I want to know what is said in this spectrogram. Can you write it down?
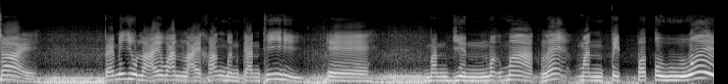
ใช่ แต่ไมีอยู่หลายวันหลายครั้งเหมือนกันที่แอร์มันเย็นมากๆ และมันปิดประตูเว้ย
